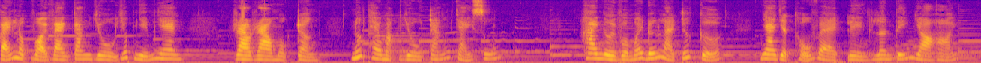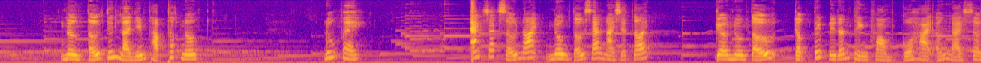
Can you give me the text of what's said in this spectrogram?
Vãn lục vội vàng căng dù giúp nhiễm nhang, rào rào một trận, nước theo mặt dù trắng chảy xuống hai người vừa mới đứng lại trước cửa nhà dịch thủ vệ liền lên tiếng dò hỏi. Nương tử chính là nhiễm thập thất nương. Đúng vậy. Án sát sử nói nương tử sáng nay sẽ tới. Kêu nương tử trực tiếp đi đến thiền phòng của hai ấn đại sư.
